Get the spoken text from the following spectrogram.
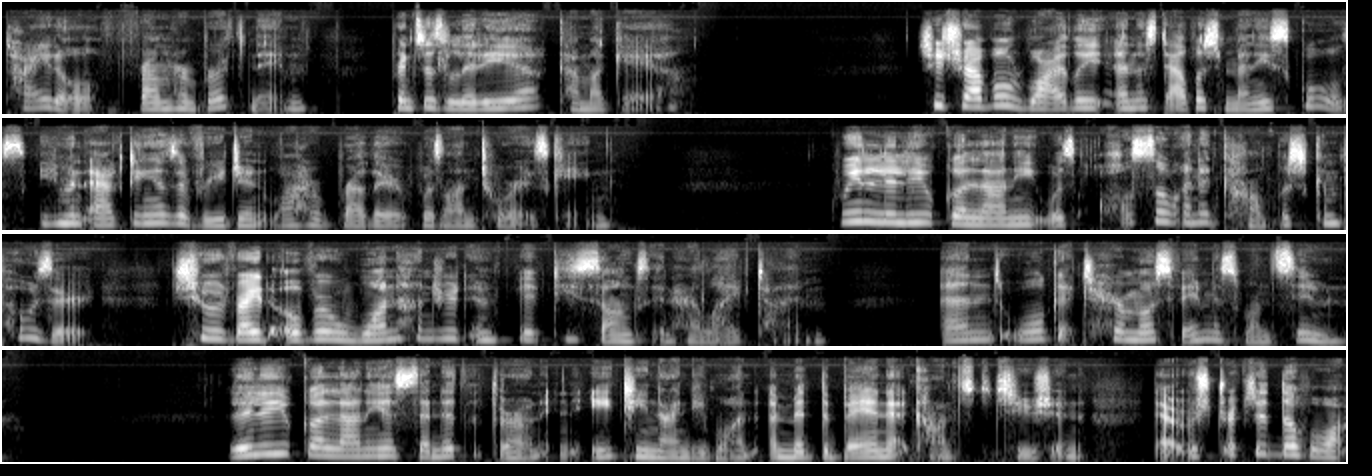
title from her birth name, Princess Lydia Kamakaeha. She traveled widely and established many schools, even acting as a regent while her brother was on tour as king. Queen Liliuokalani was also an accomplished composer. She would write over 150 songs in her lifetime, and we'll get to her most famous one soon. Liliuokalani ascended the throne in 1891 amid the bayonet constitution that restricted the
